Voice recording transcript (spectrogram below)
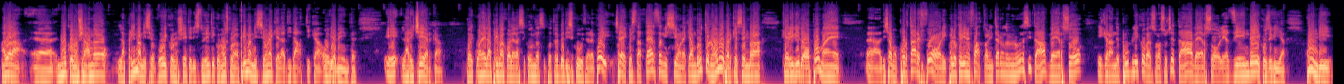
Allora, eh, noi conosciamo la prima missione, voi conoscete, gli studenti conoscono la prima missione che è la didattica, ovviamente, e la ricerca. Poi qual è la prima, qual è la seconda si potrebbe discutere. Poi c'è questa terza missione che ha un brutto nome perché sembra che arrivi dopo, ma è eh, diciamo portare fuori quello che viene fatto all'interno dell'università verso il grande pubblico, verso la società, verso le aziende e così via. Quindi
